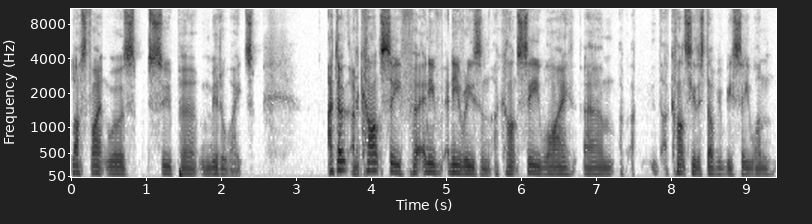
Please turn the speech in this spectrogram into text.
last fight was super middleweight. I don't. I can't see for any any reason. I can't see why. Um, I, I can't see this WBC one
